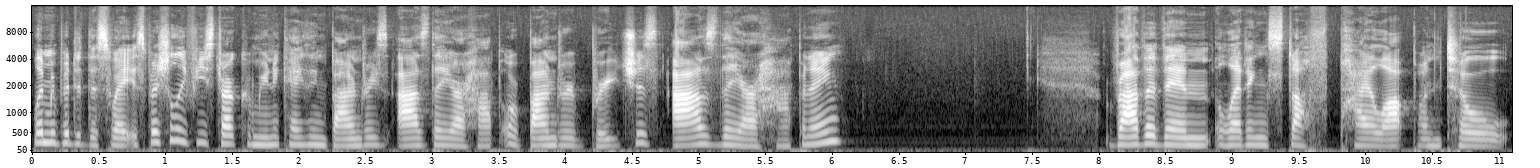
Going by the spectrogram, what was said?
let me put it this way especially if you start communicating boundaries as they are happening or boundary breaches as they are happening rather than letting stuff pile up until,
